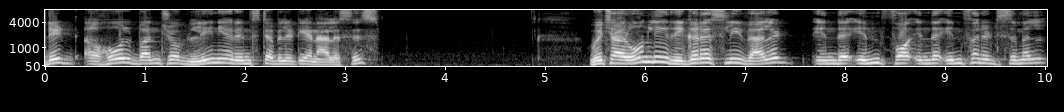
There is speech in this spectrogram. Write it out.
did a whole bunch of linear instability analysis which are only rigorously valid in the info in the infinitesimal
